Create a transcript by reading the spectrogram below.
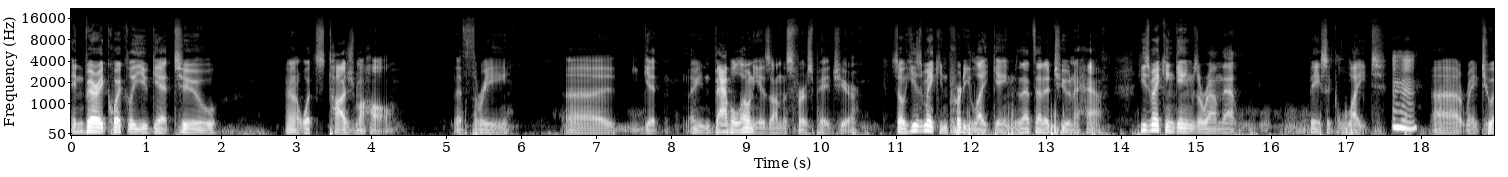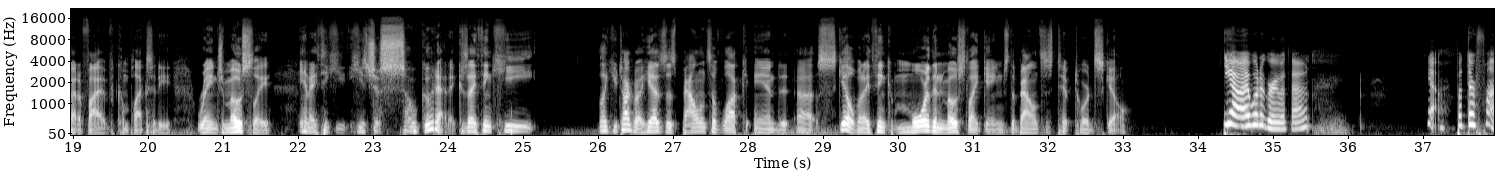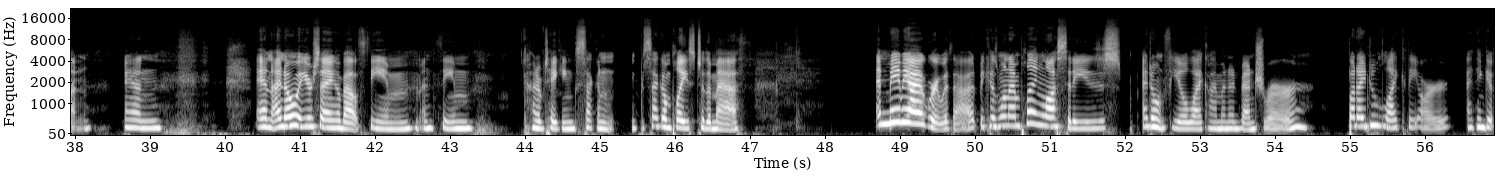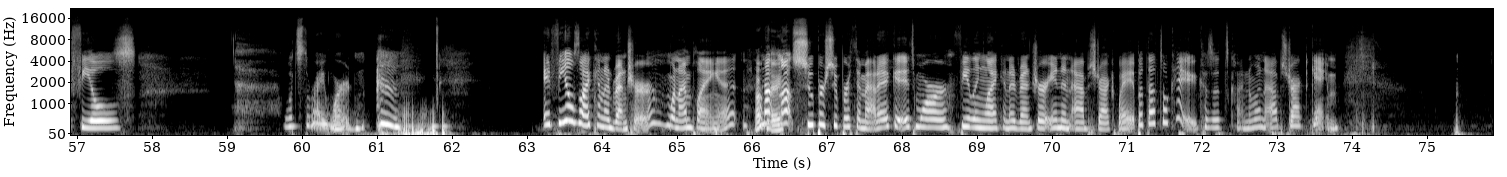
And very quickly, you get to, I don't know, what's Taj Mahal? A three. Uh, you get, I mean, Babylonia is on this first page here. So he's making pretty light games, and that's at a two and a half. He's making games around that basic light hmm uh, range, two out of five complexity range mostly. And I think he, he's just so good at it because I think he, like you talked about, he has this balance of luck and uh, skill. But I think more than most light games, the balance is tipped towards skill. Yeah, I would agree with that. Yeah, but they're fun. And and I know what you're saying about theme and theme kind of taking second second place to the math. And maybe I agree with that because when I'm playing Lost Cities, I don't feel like I'm an adventurer, but I do like the art. I think it feels what's the right word? it feels like an adventure when I'm playing it. Not Okay. not not super super thematic. It's more feeling like an adventure in an abstract way, but that's okay cuz it's kind of an abstract game.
